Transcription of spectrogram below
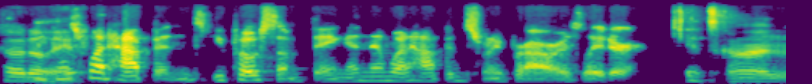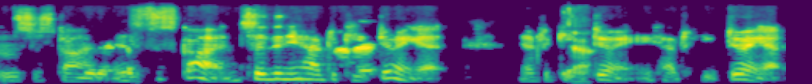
Totally. because what happens? You post something and then what happens 24 hours later? It's gone. it's just gone. It's just gone. So then you have to keep doing it. You have to keep Yeah. doing it. You have to keep doing it.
